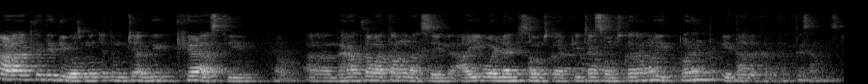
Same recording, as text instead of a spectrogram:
काळातले ते दिवस म्हणजे तुमचे अगदी खेळ असतील हो. घरातलं वातावरण असेल आई वडिलांचे संस्कार की ज्या संस्कारामुळे इथपर्यंत येत आलं खरं तर ते सांगा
